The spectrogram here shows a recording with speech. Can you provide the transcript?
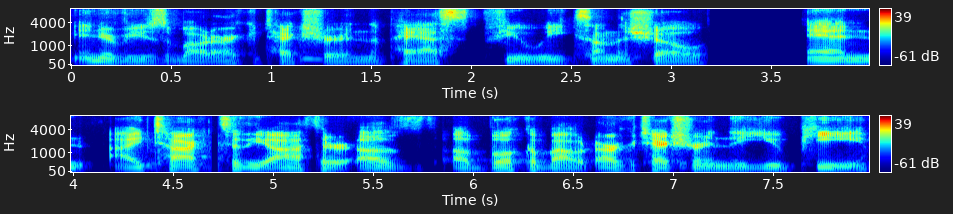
interviews about architecture in the past few weeks on the show, and I talked to the author of a book about architecture in the UP.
